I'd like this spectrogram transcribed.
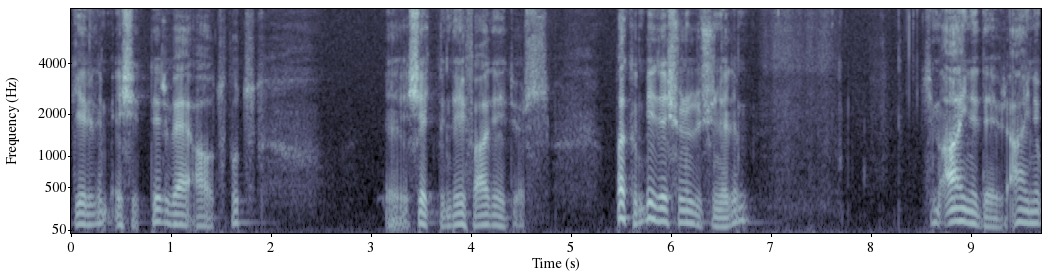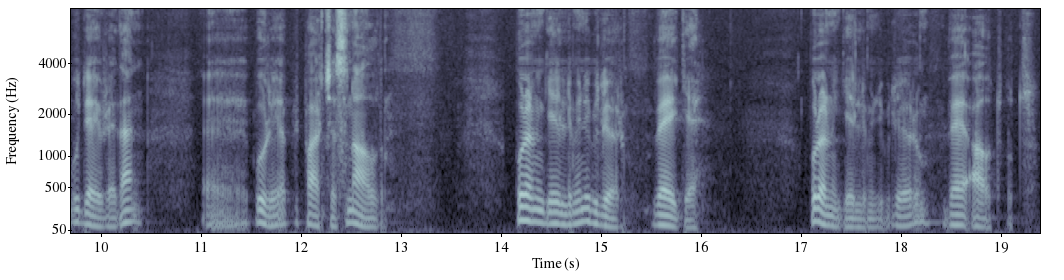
gerilim eşittir ve output e, şeklinde ifade ediyoruz. Bakın bir de şunu düşünelim. Şimdi aynı devre, aynı bu devreden e, buraya bir parçasını aldım. Buranın gerilimini biliyorum. VG. Buranın gerilimini biliyorum. V output.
